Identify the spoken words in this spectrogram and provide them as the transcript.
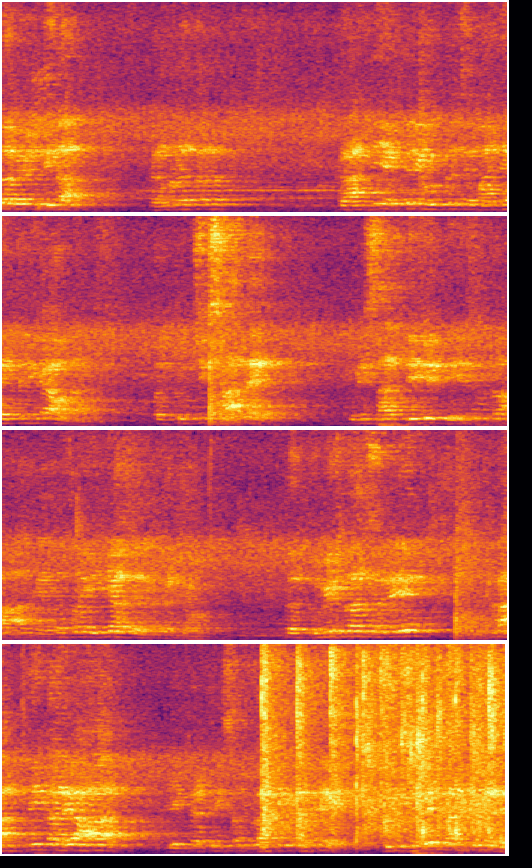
इतका वेळ दिला. तर म्हणलं तर क्रांती एकतरी होतच माझ्या एकतरी काय होणार? पण तुमची साथ आहे. तुम्ही साथ दिली ते सुद्धा हा याचा सुद्धा इतिहास आहे लक्षात ठेवा तर तुम्ही सुद्धा सगळे क्रांतिकारी आहात. एकटे क्रांती करते. तुम्ही सगळे क्रांतिकारी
